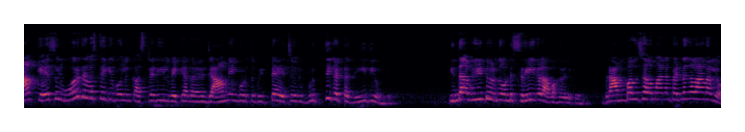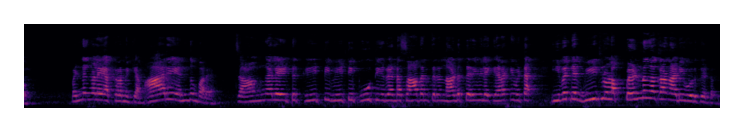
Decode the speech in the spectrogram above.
ആ കേസിൽ ഒരു ദിവസത്തേക്ക് പോലും കസ്റ്റഡിയിൽ വെക്കാതെ അവനെ ജാമ്യം കൊടുത്ത് വിട്ടയച്ച ഒരു വൃത്തികെട്ട രീതിയുണ്ട്. ഇതാ വീണ്ടും ഇരുന്നുകൊണ്ട് സ്ത്രീകളെ അവഹേളിക്കുന്നു. ഇവിടെ അമ്പത് ശതമാനം പെണ്ണുങ്ങളാണല്ലോ. പെണ്ണുങ്ങളെ ആക്രമിക്കാം. ആരെ എന്തും പറയാം. ചങ്ങലയിട്ട് കീട്ടി വീട്ടി പൂട്ടിയിടേണ്ട സാധനത്തിന് നടുത്തെരുവിലേക്ക് ഇറക്കി വിട്ട ഇവന്റെ വീട്ടിലുള്ള പെണ്ണുങ്ങൾക്കാണ് അടി കൊടുക്കേണ്ടത്.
